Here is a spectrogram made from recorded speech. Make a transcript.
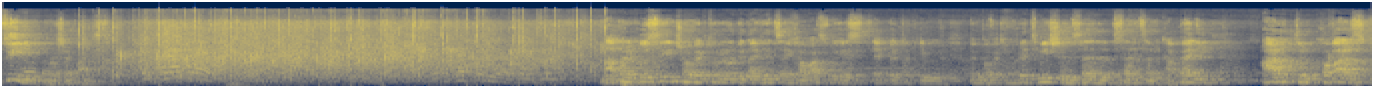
Filip, proszę Państwa. Na perkusji człowiek, który robi najwięcej hałasu, jest jakby takim, bym powiedział, rytmicznym ser- sercem kapeli. Artur Kowalski.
